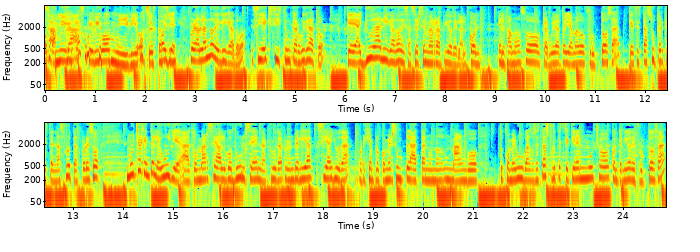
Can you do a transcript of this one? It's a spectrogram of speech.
unas amigas que digo, mi Dios, esta Oye, pero hablando del hígado, sí existe un carbohidrato que ayuda al hígado a deshacerse más rápido del alcohol. El famoso carbohidrato llamado fructosa, que es este azúcar que está en las frutas. Por eso mucha gente le huye a tomarse algo dulce en la cruda, pero en realidad sí ayuda. Por ejemplo, comerse un plátano, un mango, comer uvas, o sea, estas frutas que tienen mucho contenido de fructosa,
